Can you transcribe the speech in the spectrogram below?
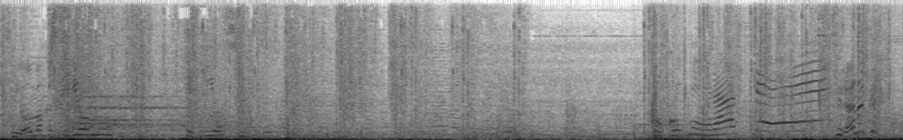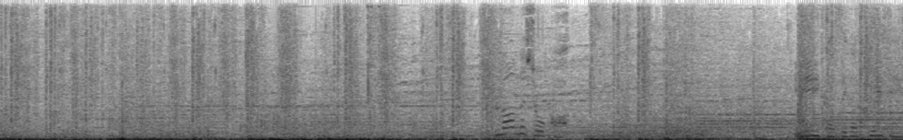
たちにお任せ治療モード適用します。ここ狙って貫く何でしょうかいい風が吹いている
